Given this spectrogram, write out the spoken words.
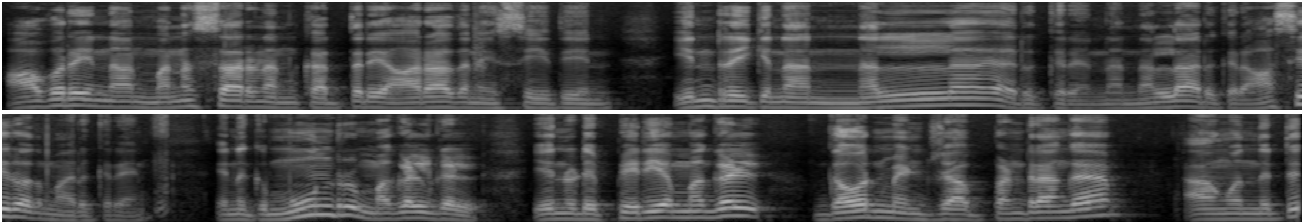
அவரை நான் மனசார நான் கர்த்தரை ஆராதனை செய்தேன். இன்றைக்கு நான் நல்லா இருக்கிறேன். நான் நல்லா இருக்கிறேன். ஆசீர்வாதமாக இருக்கிறேன். எனக்கு மூன்று மகள்கள். என்னுடைய பெரிய மகள் கவர்மெண்ட் ஜாப் பண்ணுறாங்க அவங்க வந்துட்டு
